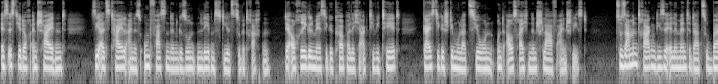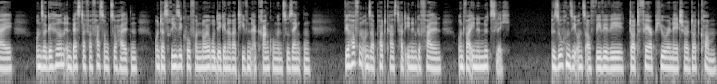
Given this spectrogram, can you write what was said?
Es ist jedoch entscheidend, sie als Teil eines umfassenden, gesunden Lebensstils zu betrachten, der auch regelmäßige körperliche Aktivität, geistige Stimulation und ausreichenden Schlaf einschließt. Zusammen tragen diese Elemente dazu bei, unser Gehirn in bester Verfassung zu halten und das Risiko von neurodegenerativen Erkrankungen zu senken. Wir hoffen, unser Podcast hat Ihnen gefallen und war Ihnen nützlich. Besuchen Sie uns auf www.fairpurenature.com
